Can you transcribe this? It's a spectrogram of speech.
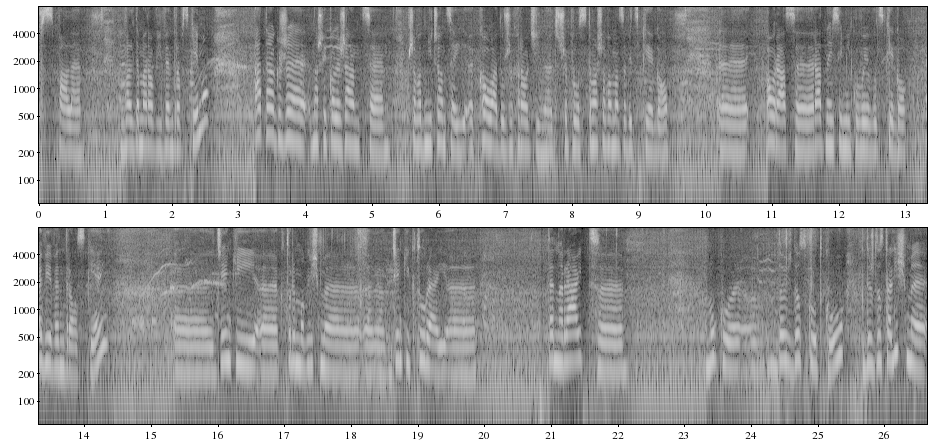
w Spale Waldemarowi Wędrowskiemu, a także naszej koleżance przewodniczącej Koła Dużych Rodzin 3 Plus Tomaszowa Mazowieckiego e, oraz radnej Sejmiku Wojewódzkiego Ewie Wędrowskiej e, dzięki e, którym mogliśmy, dzięki której ten rajd mógł dojść do skutku, gdyż dostaliśmy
